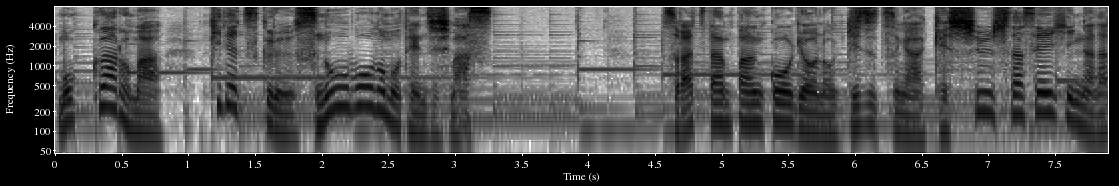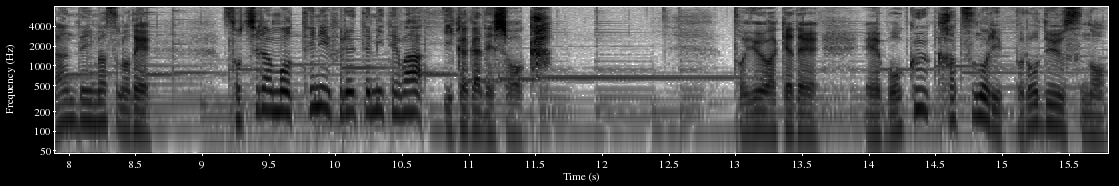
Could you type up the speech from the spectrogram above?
モックアロマ木で作るスノーボードも展示します。空知短パン工業の技術が結集した製品が並んでいますのでそちらも手に触れてみてはいかがでしょうか。というわけで、え僕勝則プロデュースの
